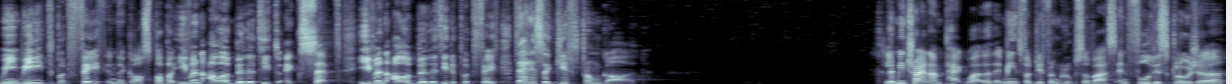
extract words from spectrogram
We, we need to put faith in the gospel, but even our ability to accept, even our ability to put faith, that is a gift from God. Let me try and unpack what that means for different groups of us. And full disclosure,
